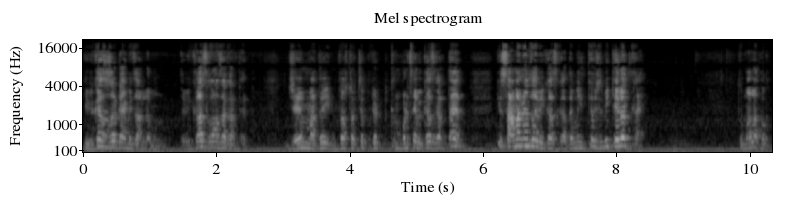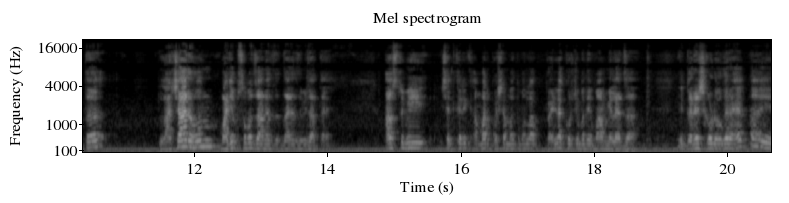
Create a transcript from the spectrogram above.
की विकासासाठी आम्ही चाललो म्हणून विकास कोणाचा करतायत? जे मात्र इन्फ्रास्ट्रक्चर प्रोजेक्ट कंपनीचा विकास करतायत की सामान्यांचा विकास करतायत? मग इतक्या वर्षी मी केलंच काय? तुम्हाला फक्त लाचार होऊन भाजपसोबत जाण्याचं जाण्याचं तुम्ही जाताय. आज तुम्ही शेतकरी कामगार पक्षामध्ये तुम्हाला पहिल्या खुर्चीमध्ये मान मिळायचा. गणेश कड वगैरे आहेत ना हे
